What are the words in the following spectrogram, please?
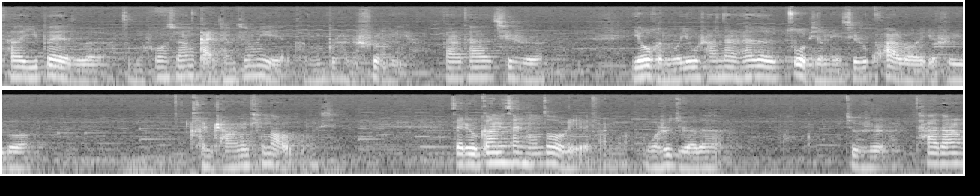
他的一辈子怎么说？虽然感情经历可能不是很顺利，但是他其实也有很多忧伤，但是他的作品里其实快乐也是一个。很常能听到的东西，在这个钢琴三重奏里，反正我是觉得，就是他当然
